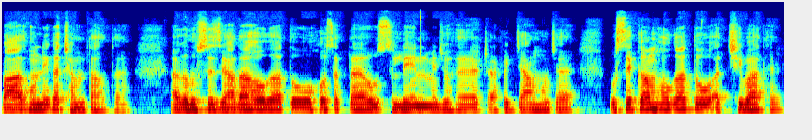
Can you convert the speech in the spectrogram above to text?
पार होने का क्षमता होता है। अगर उससे ज़्यादा होगा तो हो सकता है उस लेन में जो है ट्रैफ़िक जाम हो जाए। उससे कम होगा तो अच्छी बात है।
